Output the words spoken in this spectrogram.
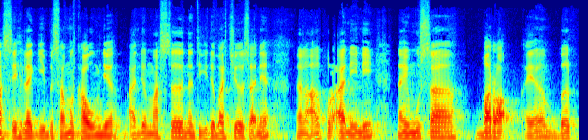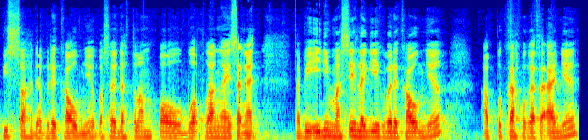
masih lagi bersama kaumnya. Ada masa nanti kita baca Ustaz ya dalam Al-Quran ini Nabi Musa barak ya berpisah daripada kaumnya pasal dah terlampau buat perangai sangat. Tapi ini masih lagi kepada kaumnya apakah perkataannya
